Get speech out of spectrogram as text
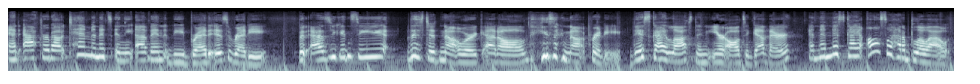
And after about 10 minutes in the oven, the bread is ready. But as you can see, this did not work at all. These are not pretty. This guy lost an ear altogether. And then this guy also had a blowout.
